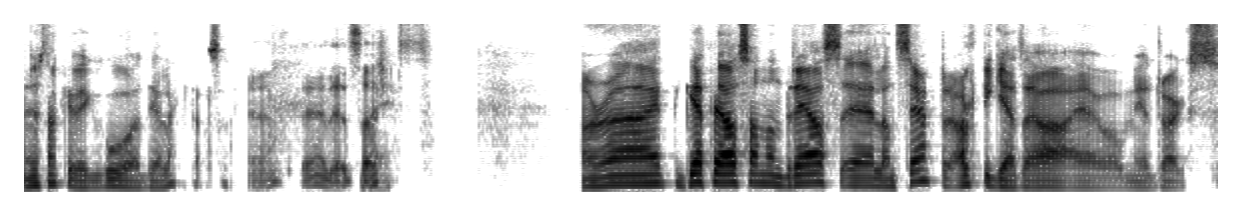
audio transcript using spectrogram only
Nå snakker vi god dialekt, altså. Ja, det er det du sa. Nice. All right. GTA San Andreas er lansert. Alltid GTA er jo mye drugs.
